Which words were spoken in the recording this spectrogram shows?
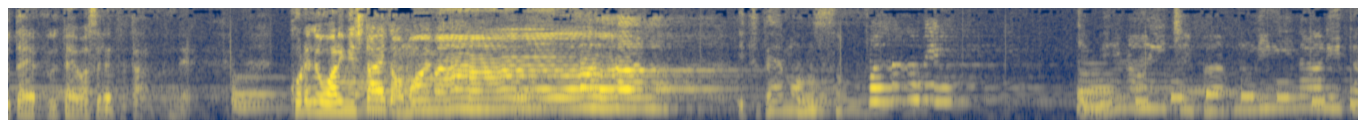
歌い歌い忘れてたんで。これで終わりにしたいと思います。いつでもそばに君の一番になりたい。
